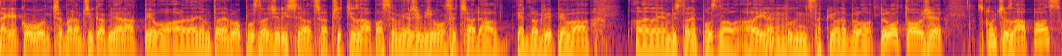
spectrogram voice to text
tak jako on třeba například měl rád pivo, ale na něm to nebylo poznat, že když si dal třeba před tím zápasem, věřím, že on si třeba dal jedno, dvě piva, ale na něm bys to nepoznal. Ale jinak to nic takového nebylo. Bylo to, že skončil zápas,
